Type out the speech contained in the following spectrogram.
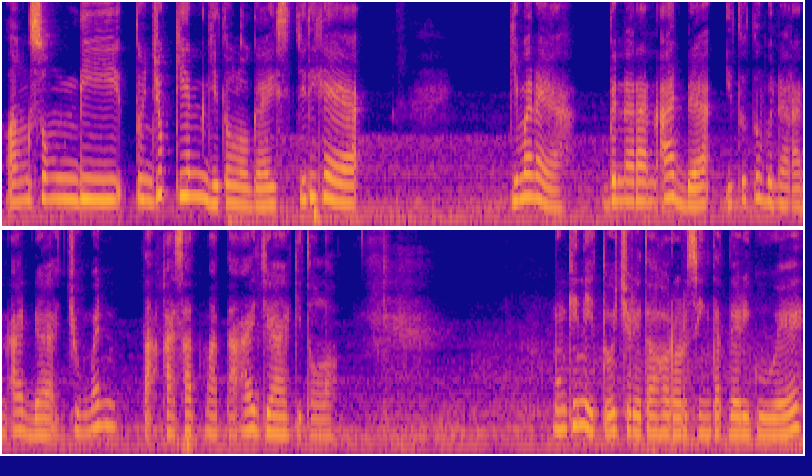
langsung ditunjukin gitu loh guys. Jadi kayak gimana ya? Beneran ada itu tuh beneran ada. Cuman tak kasat mata aja gitu loh mungkin itu cerita horor singkat dari gue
